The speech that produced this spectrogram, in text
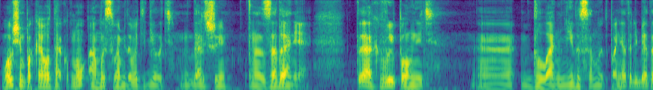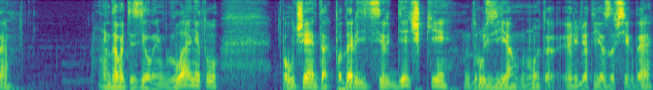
В общем, пока вот так вот. Ну, а мы с вами давайте делать дальше э, задание. Так, выполнить э, длань Мидаса. Ну, это понятно, ребята. Давайте сделаем длань эту. Получаем так, подарить сердечки друзьям. Ну, это, ребят, я завсегда.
